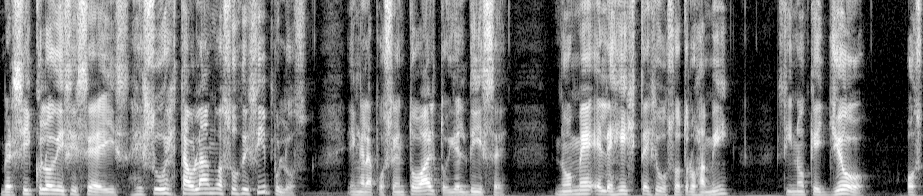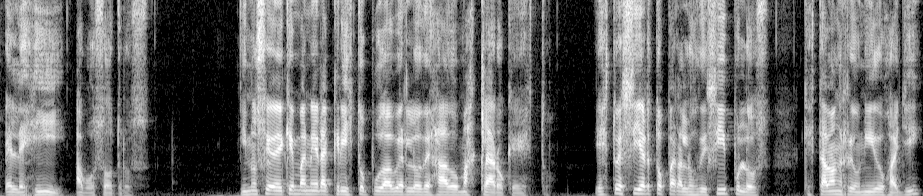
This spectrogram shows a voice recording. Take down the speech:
versículo 16, Jesús está hablando a sus discípulos en el aposento alto y él dice, no me elegisteis vosotros a mí, sino que yo os elegí a vosotros. Y no sé de qué manera Cristo pudo haberlo dejado más claro que esto. Esto es cierto para los discípulos que estaban reunidos allí,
